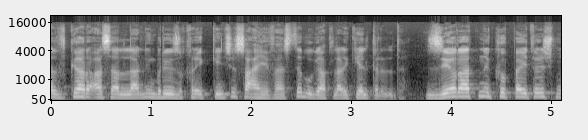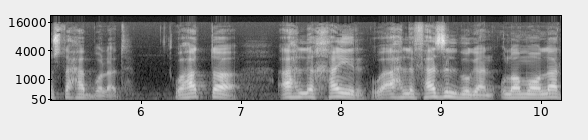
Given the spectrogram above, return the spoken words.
azkar asarlarining bir yuz qirq ikkinchi sahifasida bu gaplar keltirildi. Ziyoratni ko'paytirish mustahab bo'ladi va hatto ahli xayr va ahli fazl bo'lgan ulamolar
